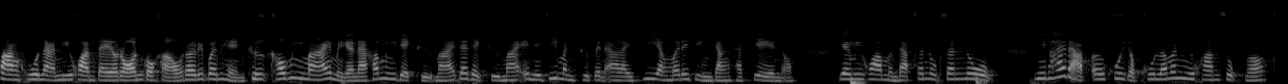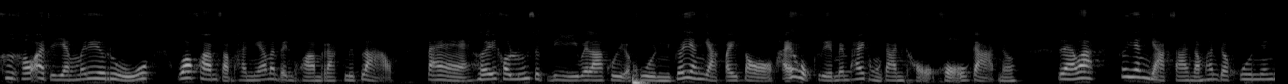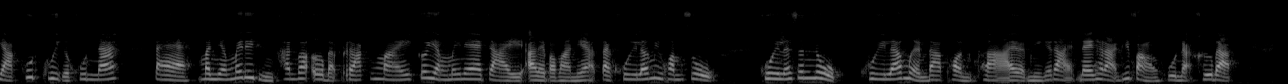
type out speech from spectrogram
ฝั่งคุณน่ะมีความใจร้อนกว่าเขาเท่าที่เปิ้ลเห็น คือเขามีไม้เหมือนกันนะ เขามีเด็กถือไม้ แต่เด็กถือไม้เอเนอร์จีมันคือเป็นอะไรที่ยังไม่ได้จริงจังชัดเจนเนาะ ยังมีความเหมือนแบบสนุกๆมีไพ่แบบเออคุยกับคุณแล้วมันมีความสุขเนาะ คือเขาอาจจะยังไม่ได้รู้ว่าความสัมพันธ์เนี้ยมันเป็นความรักหรือเปล่า แต่เฮ้ยเขารู้สึกดีเวลาคุยกับคุณ ก็ยังอยากไปต่อไพ่หกเหรียญเป็นไพ่ของการขอขอโอกาสเนาะแปลว่าก็ยังอยากสานสัมพันธ์กับคุณยังอยากพูดคุยกับคุณนะ แต่มันยังไม่ได้ถึงขั้นว่าเออแบบรักไหมก็ยังไม่แน่ใจอะไรประมาณนี้แต่คุยแล้วมีความสุข คุยแล้วสนุก คุยแล้วเหมือนแบบผ่อนคลายแบบนี้ก็ได้ ในขณะที่ฝั่งของคุณอะคือแบบ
